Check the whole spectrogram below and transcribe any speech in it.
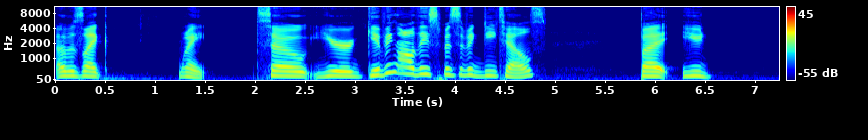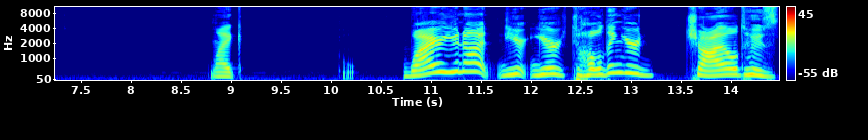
I was like, wait, so you're giving all these specific details, but you, like, why are you not you're you're holding your child who's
